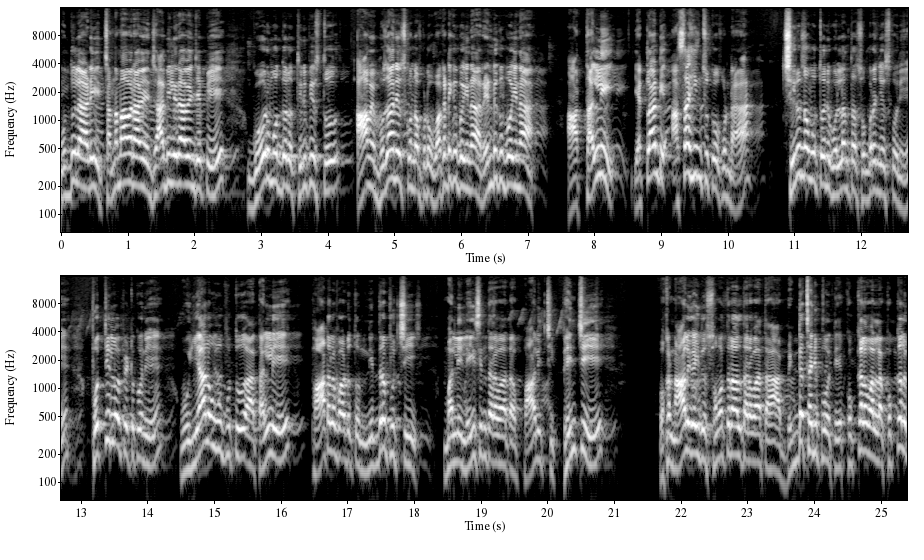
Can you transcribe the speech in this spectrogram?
ముద్దులాడి చందమామ రావే జాబిలి రావే అని చెప్పి గోరు ముద్దలు తినిపిస్తూ ఆమె భుజానేసుకున్నప్పుడు ఒకటికి పోయినా రెండుకు పోయినా ఆ తల్లి ఎట్లాంటి అసహించుకోకుండా చిరునవ్వుతోని ఒళ్ళంతా శుభ్రం చేసుకొని పొత్తిల్లో పెట్టుకొని ఉయ్యాల ఊపుతూ ఆ తల్లి పాటలు పాడుతూ నిద్రపుచ్చి మళ్ళీ లేచిన తర్వాత పాలిచ్చి పెంచి ఒక నాలుగైదు సంవత్సరాల తర్వాత ఆ బిడ్డ చనిపోతే కుక్కల వల్ల కుక్కలు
